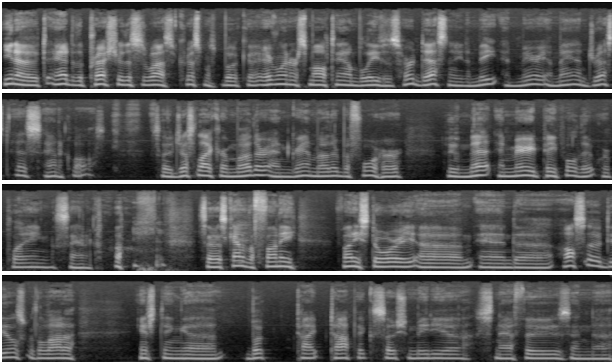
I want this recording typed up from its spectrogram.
you know, to add to the pressure, this is why it's a Christmas book. Uh, everyone in her small town believes it's her destiny to meet and marry a man dressed as Santa Claus. So just like her mother and grandmother before her, who met and married people that were playing Santa Claus. so it's kind of a funny, funny story, um, and uh, also deals with a lot of interesting uh, book type topics, social media snafus, and uh,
